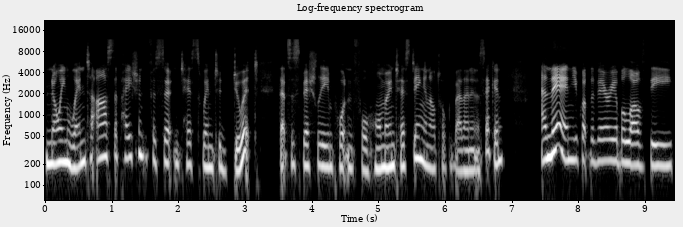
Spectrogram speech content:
Knowing when to ask the patient for certain tests, when to do it. That's especially important for hormone testing. And I'll talk about that in a second. And then you've got the variable of the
